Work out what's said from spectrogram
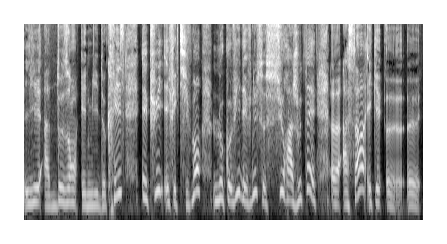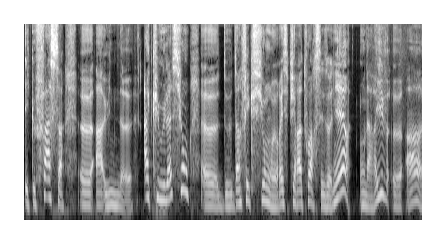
liée à deux ans et demi de crise. Et puis effectivement, le Covid est venu se surajouter euh, à ça et que, euh, euh, et que face à une accumulation d'infections respiratoires saisonnières, on arrive à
